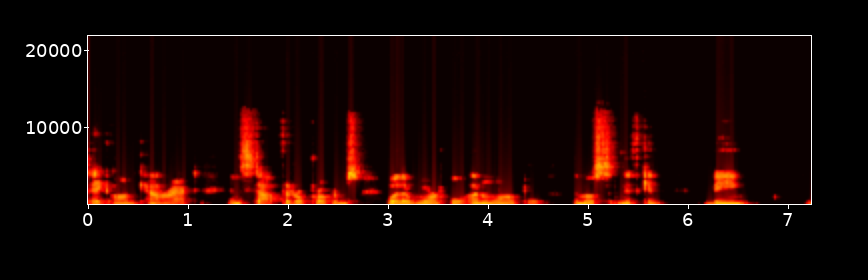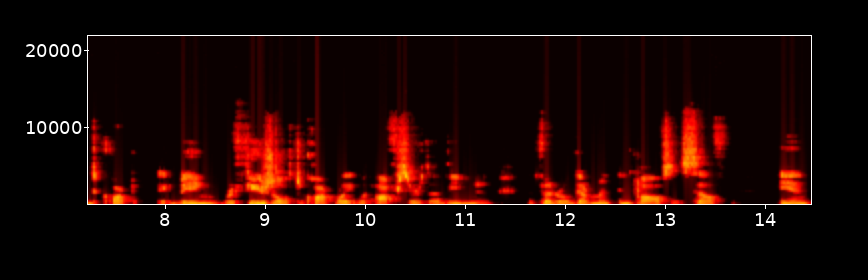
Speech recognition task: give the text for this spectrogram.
take on, counteract, and stop federal programs, whether warrantable, or unwarrantable. The most significant being being refusal to cooperate with officers of the Union. The federal government involves itself in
